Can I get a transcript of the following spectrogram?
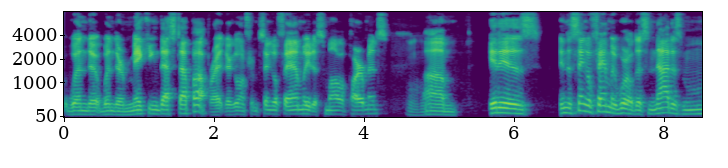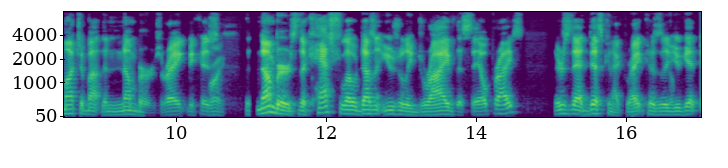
when they're when they're making that step up right? They're going from single family to small apartments. Mhm. um, it is in the single family world it's not as much about the numbers right? Because right. the numbers the cash flow doesn't usually drive the sale price there's that disconnect right? Because you get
